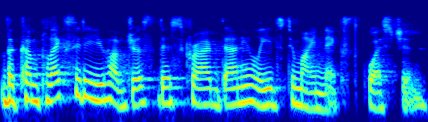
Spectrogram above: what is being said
The complexity you have just described, Dany, leads to my next question.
